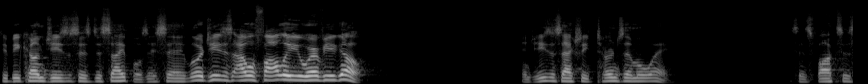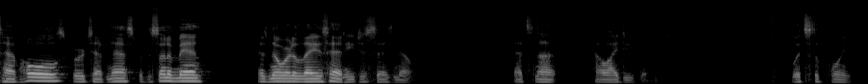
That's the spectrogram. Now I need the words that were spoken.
to become Jesus' disciples. They say, Lord Jesus, I will follow you wherever you go. And Jesus actually turns them away. He says, Foxes have holes, birds have nests, but the Son of Man has nowhere to lay his head. He just says, No, that's not how I do things. What's the point?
